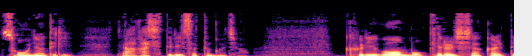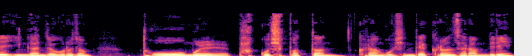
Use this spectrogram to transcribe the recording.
소녀들이 아가씨들이 있었던 거죠. 그리고 목회를 시작할 때 인간적으로 좀 도움을 받고 싶었던 그러한 곳인데 그런 사람들이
